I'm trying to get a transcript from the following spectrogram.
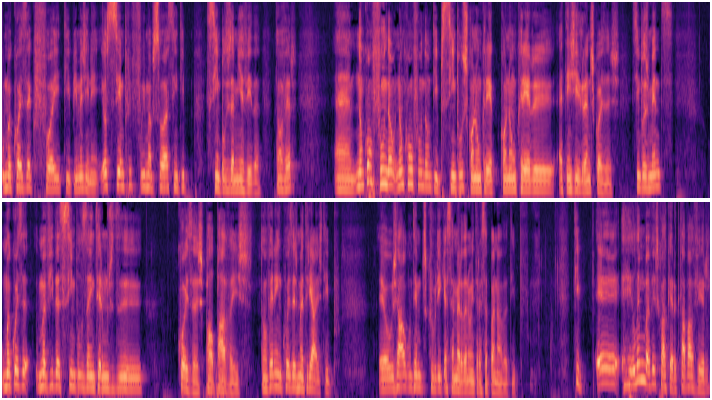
uma coisa que foi tipo, imaginem, eu sempre fui uma pessoa assim, tipo, simples da minha vida. Estão a ver? Uh, não confundam, não confundam tipo simples com não querer, com não querer uh, atingir grandes coisas. Simplesmente uma coisa, uma vida simples em termos de coisas palpáveis. Estão a ver em coisas materiais, tipo. Eu já há algum tempo descobri que essa merda não interessa para nada, tipo. Tipo, é, eu lembro uma vez qualquer que estava a ver,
